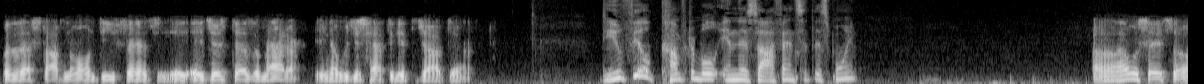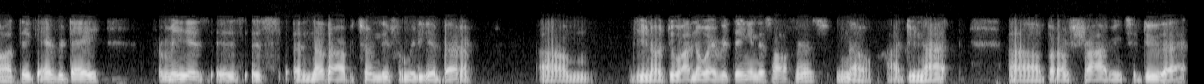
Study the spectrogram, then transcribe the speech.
whether that's stopping them on defense. It, it just doesn't matter. You know, we just have to get the job done. Do you feel comfortable in this offense at this point? Uh, I would say so. I think every day for me is is is another opportunity for me to get better. Um, you know, do I know everything in this offense? No, I do not. Uh, but I'm striving to do that,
